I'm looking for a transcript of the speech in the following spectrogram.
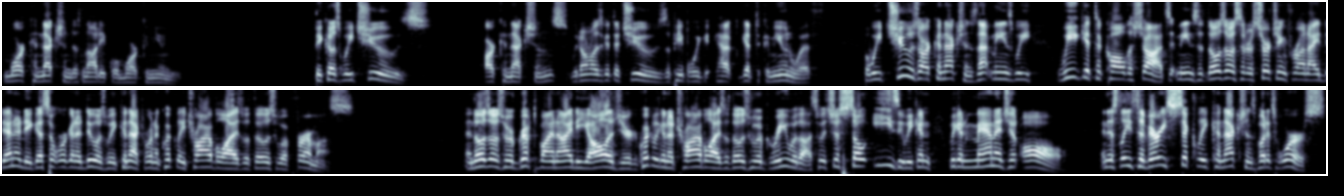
more connection does not equal more communion. Because we choose our connections. We don't always get to choose the people we get to commune with, but we choose our connections. That means we, we get to call the shots. It means that those of us that are searching for an identity, guess what we're going to do as we connect? We're going to quickly tribalize with those who affirm us. And those of us who are gripped by an ideology are quickly going to tribalize with those who agree with us. So it's just so easy. We can, we can manage it all. And this leads to very sickly connections, but it's worse.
